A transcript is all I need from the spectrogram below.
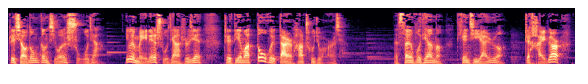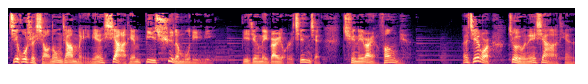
这小东更喜欢暑假，因为每年暑假时间，这爹妈都会带着他出去玩去。那三伏天呢，天气炎热，这海边几乎是小东家每年夏天必去的目的地，毕竟那边有着亲戚，去那边也方便。哎，结果就有那夏天，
